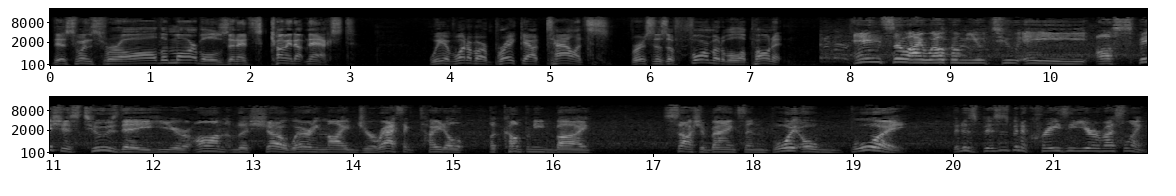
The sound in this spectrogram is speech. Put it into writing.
This one's for all the marbles, and it's coming up next. We have one of our breakout talents versus a formidable opponent. And so I welcome you to a auspicious Tuesday here on the show, wearing my Jurassic title, accompanied by Sasha Banks. And boy, oh boy, it is, this has been a crazy year in wrestling,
